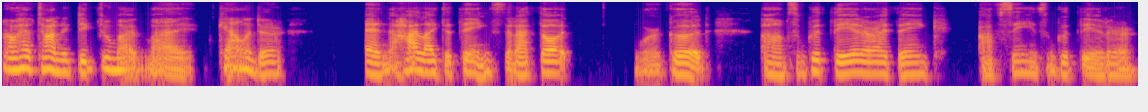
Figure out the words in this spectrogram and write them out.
I'll have time to dig through my my calendar and highlight the things that I thought were good. Um, some good theater, I think. I've seen some good theater.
